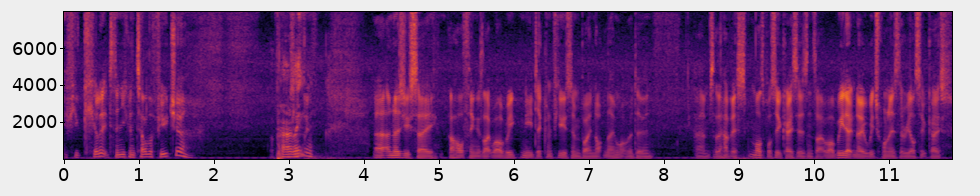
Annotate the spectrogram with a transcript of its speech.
if you kill it, then you can tell the future. Apparently. Uh, and as you say, the whole thing is like, well, we need to confuse them by not knowing what we're doing. Um, so they have this multiple suitcases, and it's like, well, we don't know which one is the real suitcase.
